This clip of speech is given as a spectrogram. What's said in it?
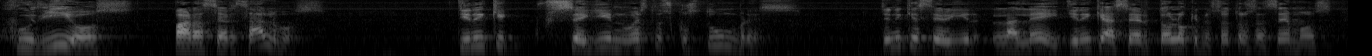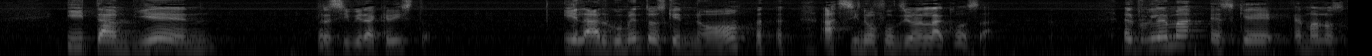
judíos para ser salvos. Tienen que seguir nuestras costumbres, tienen que seguir la ley, tienen que hacer todo lo que nosotros hacemos y también recibir a Cristo. Y el argumento es que no, así no funciona la cosa. El problema es que, hermanos,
